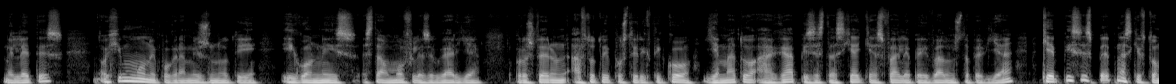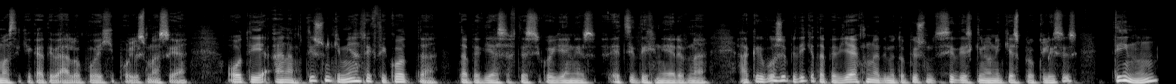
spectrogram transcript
μελέτες όχι μόνο υπογραμμίζουν ότι οι γονείς στα ομόφυλα ζευγάρια προσφέρουν αυτό το υποστηρικτικό, γεμάτο αγάπη, ζεστασιά και ασφάλεια περιβάλλον στα παιδιά, και επίσης πρέπει να σκεφτόμαστε και κάτι άλλο που έχει πολύ σημασία, ότι αναπτύσσουν και μια ανθεκτικότητα τα παιδιά σε αυτές τις οικογένειες, έτσι δείχνει η έρευνα, ακριβώς επειδή και τα παιδιά έχουν να αντιμετωπίσουν τις ίδιες κοινωνικές προκλήσεις, τείνουν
